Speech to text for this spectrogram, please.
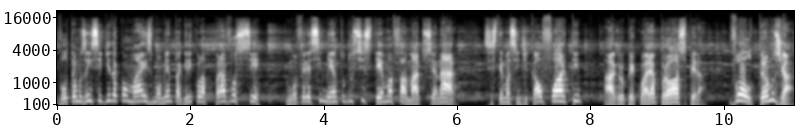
Voltamos em seguida com mais momento agrícola para você, um oferecimento do Sistema Famato Senar. Sistema sindical forte, agropecuária próspera. Voltamos já.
